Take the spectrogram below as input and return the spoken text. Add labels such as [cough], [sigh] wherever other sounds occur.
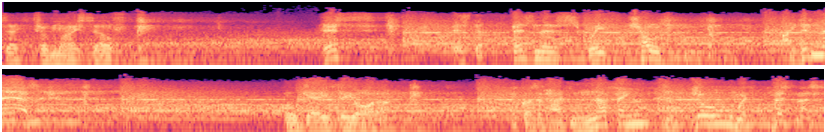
to myself, this is the business we've chosen. I didn't ask who gave the order, because it had nothing to do with business.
